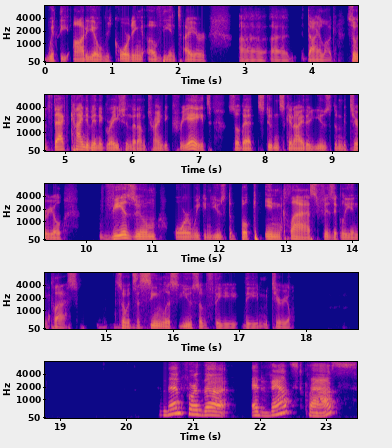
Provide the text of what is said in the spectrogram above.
with the audio recording of the entire uh, uh, dialogue. So it's that kind of integration that I'm trying to create so that students can either use the material via Zoom or we can use the book in class, physically in class. So it's a seamless use of the, the material. And then for the advanced class,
